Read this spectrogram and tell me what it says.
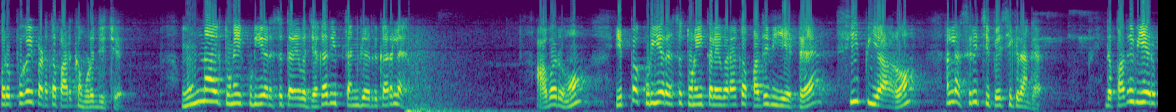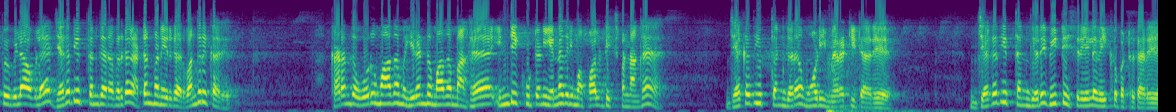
ஒரு புகைப்படத்தை பார்க்க முடிஞ்சிச்சு. முன்னாள் துணை குடியரசுத் தலைவர் ஜெகதீப் தன்கர் இருக்கார்ல அவரும் இப்போ குடியரசு துணைத் தலைவராக பதவியேற்ற சிபிஆரும் நல்லா சிரித்து பேசிக்கிறாங்க. இந்த பதவியேற்பு விழாவில் ஜெகதீப் தன்கர் அவர்கள் அட்டன் பண்ணியிருக்கார் வந்திருக்காரு. கடந்த ஒரு மாதம் இரண்டு மாதமாக இந்தி கூட்டணி என்ன தெரியுமா பாலிடிக்ஸ் பண்ணாங்க? ஜெகதீப் தன்கரை மோடி மிரட்டிட்டாரு. ஜெகதீப் தன்கர் வீட்டு சிறையில் வைக்கப்பட்டிருக்காரு.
